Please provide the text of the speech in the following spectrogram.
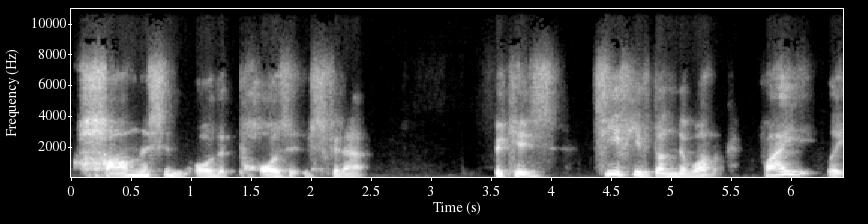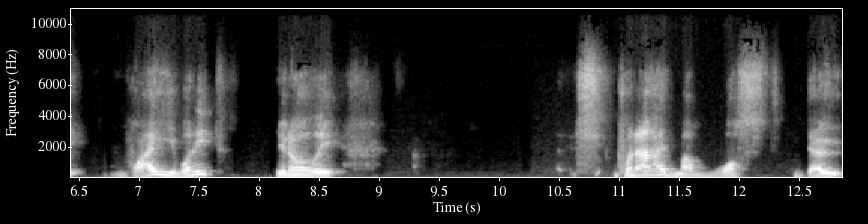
harnessing all the positives for that. Because see if you've done the work, why like why are you worried? You know, like when I had my worst doubt,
